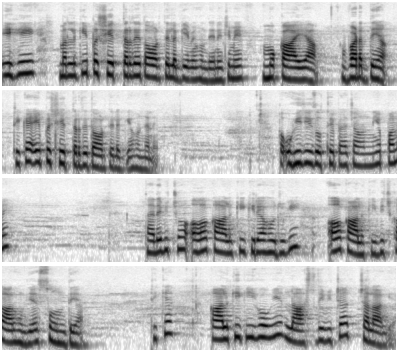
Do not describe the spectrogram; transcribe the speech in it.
ਇਹ ਮਤਲਬ ਕਿ ਪਛੇਤਰ ਦੇ ਤੌਰ ਤੇ ਲੱਗੇ ਹੋਏ ਹੁੰਦੇ ਨੇ, ਜਿਵੇਂ ਮੁਕਾਇਆ, ਵੜਦਿਆਂ, ਠੀਕ ਹੈ, ਇਹ ਪਛੇਤਰ ਦੇ ਤੌਰ ਤੇ ਲੱਗੀਆਂ ਹੋਈਆਂ ਨੇ। ਤਾਂ ਉਹੀ ਚੀਜ਼ ਉੱਥੇ ਪਹਿਚਾਣਨੀ ਆਪਾਂ ਨੇ। ਤਾਂ ਇਹਦੇ ਵਿੱਚੋਂ ਅਕਾਲਕੀ ਕਿਰਿਆ ਹੋ ਜੂਗੀ। ਅਕਾਲਕੀ ਵਿਚਕਾਰ ਹੁੰਦੀ ਹੈ ਸੌਂਦਿਆਂ, ਠੀਕ ਹੈ। ਕਾਲਕੀ ਕੀ ਹੋ ਗਈ? ਲਾਸਟ ਦੇ ਵਿੱਚ ਆ ਚਲਾ ਗਿਆ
